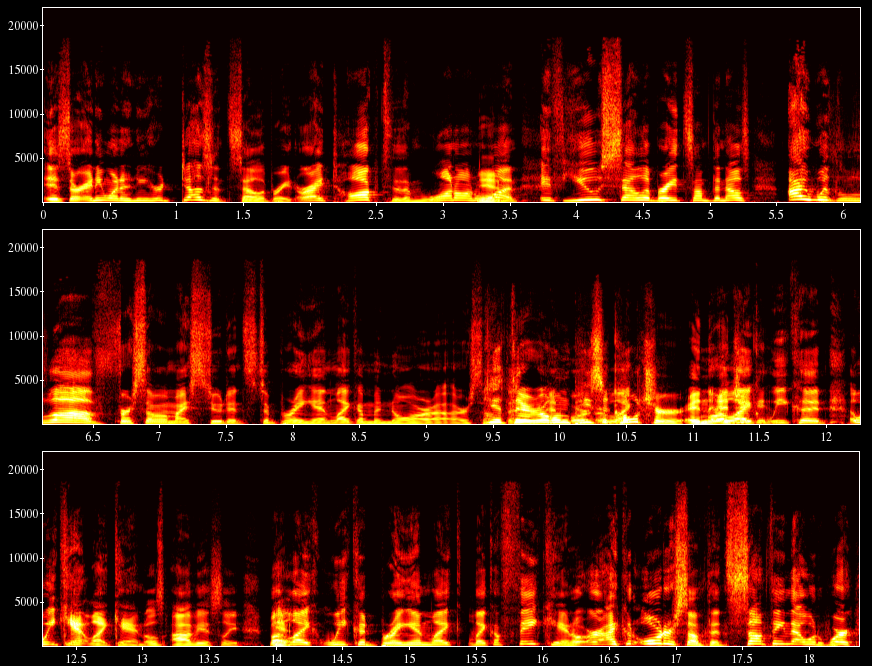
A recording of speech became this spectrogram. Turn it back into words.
"Is there anyone in here who doesn't celebrate?" Or I talk to them one on one. If you celebrate something else, I would love for some of my students to bring in like a menorah or something. Get their And- own or- piece or of like- culture and or like we could we can't light candles obviously but Yeah. like we could bring in like like a fake candle or i could order something something that would work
